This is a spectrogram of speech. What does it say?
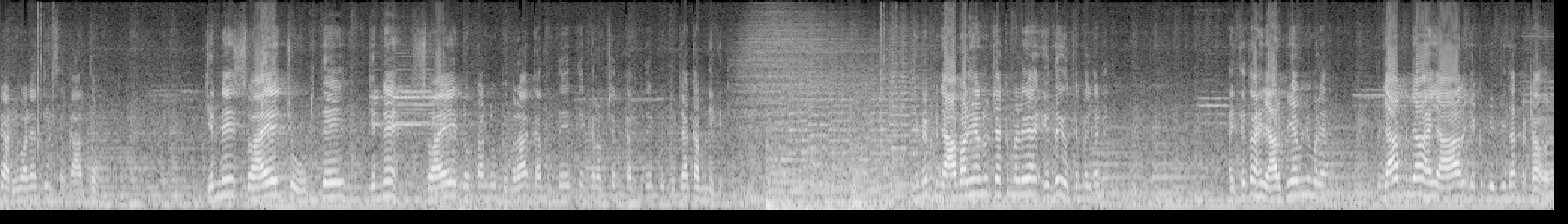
ਝਾੜੂ ਵਾਲਿਆਂ ਦੀ ਸਰਕਾਰ ਤੋਂ ਜਿੰਨੇ ਸਵਾਏ ਝੂਠ ਤੇ, ਜਿੰਨੇ ਸਵਾਏ ਲੋਕਾਂ ਨੂੰ ਗੁੰਮਰਾਹ ਕਰਨ ਤੇ ਤੇ ਕਰਪਸ਼ਨ ਕਰਨ ਦੇ ਕੋਈ ਦੂਜਾ ਕੰਮ ਨਹੀਂ ਕੀਤਾ। ਜਿਵੇਂ ਪੰਜਾਬ ਵਾਲਿਆਂ ਨੂੰ ਚੈੱਕ ਮਿਲਿਆ, ਇਦਾਂ ਹੀ ਉੱਥੇ ਮਿਲ ਜਾਣੇ। ਇੱਥੇ ਤਾਂ 1000 ਰੁਪਇਆ ਵੀ ਨਹੀਂ ਮਿਲਿਆ। 50 50 ਹਜ਼ਾਰ ਇੱਕ ਬੀਬੀ ਦਾ ਇਕੱਠਾ ਹੋਇਆ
